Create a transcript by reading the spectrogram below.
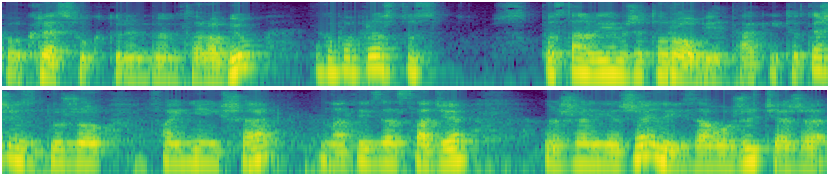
okresu, którym bym to robił, tylko po prostu postanowiłem, że to robię, tak? I to też jest dużo fajniejsze na tej zasadzie, że jeżeli założycie, że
